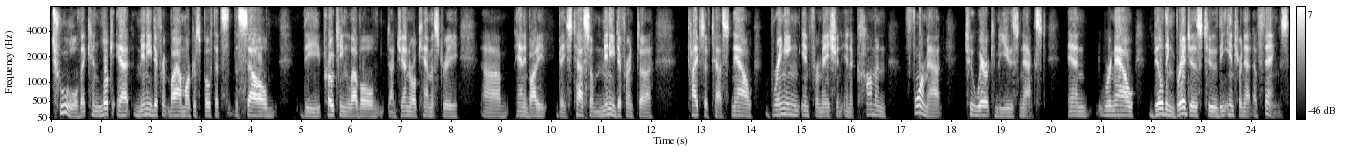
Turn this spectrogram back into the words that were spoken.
tool that can look at many different biomarkers, both at the cell, the protein level, uh, general chemistry, um, antibody-based tests, so many different uh, types of tests now bringing information in a common format to where it can be used next. And we're now building bridges to the Internet of Things.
